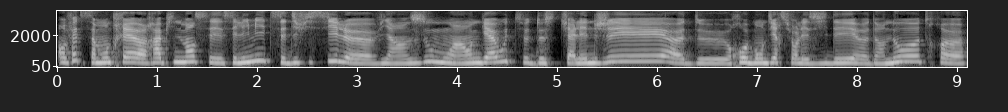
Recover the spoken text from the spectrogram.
en fait, ça montrait rapidement ses, ses limites. C'est difficile via un Zoom ou un Hangout de se challenger, de rebondir sur les idées d'un autre.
